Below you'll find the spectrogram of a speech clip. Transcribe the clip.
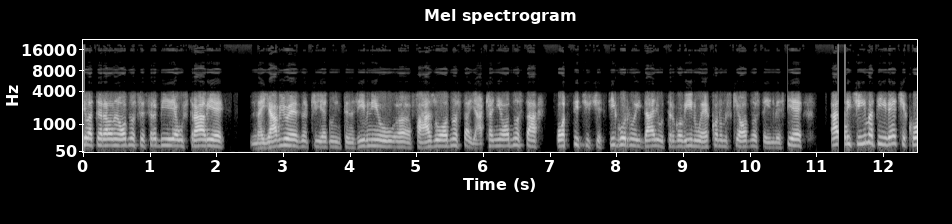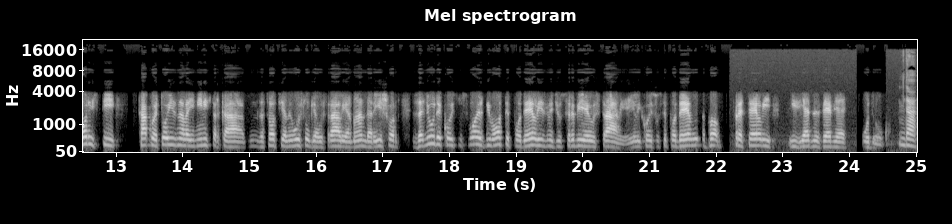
bilateralne odnose Srbije i Australije, najavljuje znači jednu intenzivniju uh, fazu odnosa, jačanje odnosa, postići će sigurno i dalje u trgovinu ekonomske odnose, investije, ali će imati i veće koristi kako je to iznala i ministarka za socijalne usluge Australije Amanda Rishford, za ljude koji su svoje živote podeli između Srbije i Australije ili koji su se podeli, preseli iz jedne zemlje u drugu. Da,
